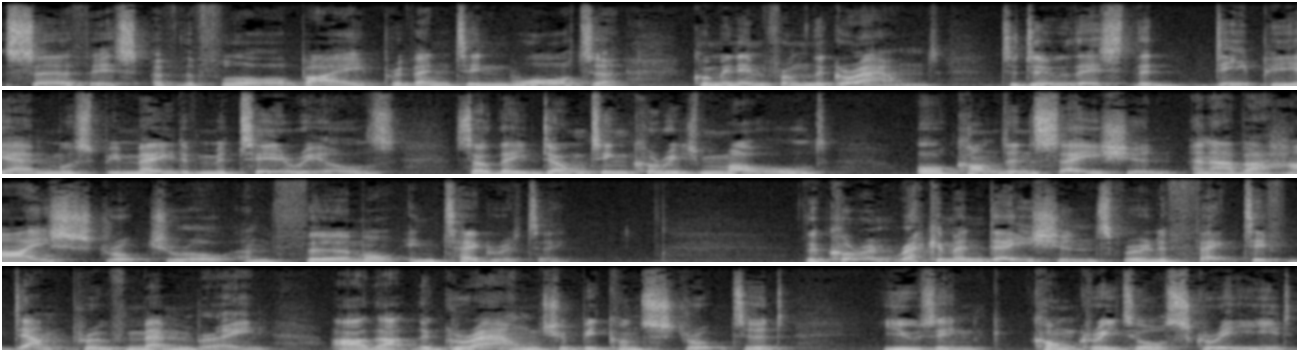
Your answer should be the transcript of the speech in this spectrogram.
surface of the floor by preventing water coming in from the ground to do this, the DPM must be made of materials so they don't encourage mould or condensation and have a high structural and thermal integrity. The current recommendations for an effective damp-proof membrane are that the ground should be constructed using concrete or screed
